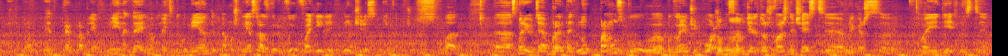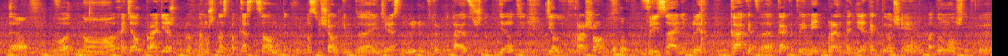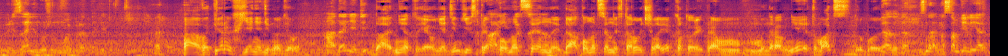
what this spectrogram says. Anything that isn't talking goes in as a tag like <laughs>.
это, прям проблема. Мне иногда я не могу найти документы, потому что я сразу говорю, вы вводили, ну, через И, короче. Ладно. Э, смотри, у тебя бренд... од- Ну, про музыку э, поговорим чуть позже. На Мгм. самом деле, тоже важная часть, э, мне кажется, твоей деятельности. Да. Вот, но хотел про одежду, потому что у нас подкаст в целом такой посвящен каким-то интересным людям, которые пытаются что-то делать и делают это хорошо Мгм. в Рязани. Блин, как это, как это иметь бренд одежды? Как ты вообще подумал, что такое в Рязани нужен мой бренд одежды? А, во-первых, я не один его делаю. А, да, не один? Да, нет, я его не один. Есть прям А, я- я полноценный, да, полноценный второй человек, который прям мы наравне. Это Макс, другой. Да, да, да. Знаю, на самом деле я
